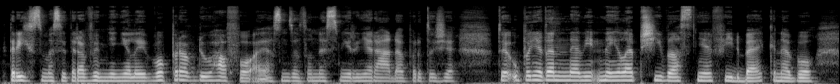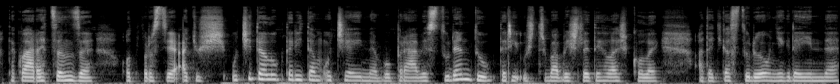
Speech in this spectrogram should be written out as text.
kterých jsme si teda vyměnili opravdu hafo a já jsem za to nesmírně ráda, protože to je úplně ten nejlepší vlastně feedback nebo taková recenze od prostě ať už učitelů, který tam učí, nebo právě studentů, kteří už třeba vyšli tyhle školy a teďka studují někde jinde,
